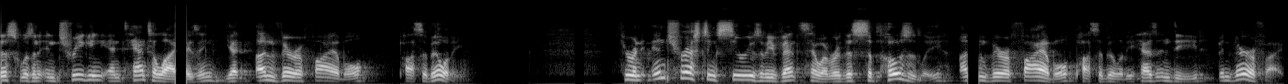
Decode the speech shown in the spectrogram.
this was an intriguing and tantalizing, yet unverifiable possibility. Through an interesting series of events, however, this supposedly unverifiable possibility has indeed been verified.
